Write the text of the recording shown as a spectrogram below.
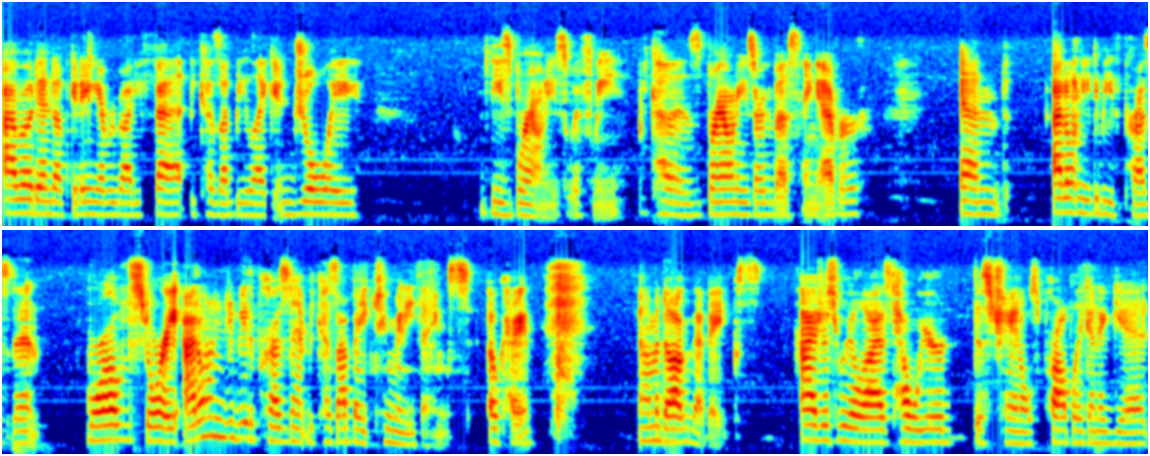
I would end up getting everybody fat because I'd be like, enjoy these brownies with me because brownies are the best thing ever. And I don't need to be the president. Moral of the story, I don't need to be the president because I bake too many things. Okay. I'm a dog that bakes. I just realized how weird this channel's probably gonna get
